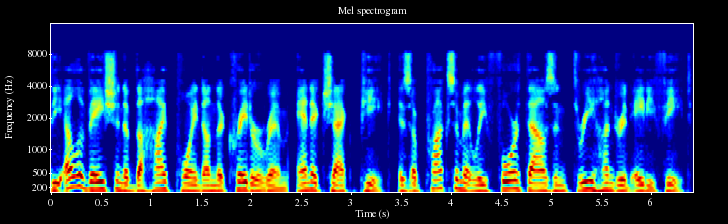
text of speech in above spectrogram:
The elevation of the high point on the crater rim, Aniakchak Peak, is approximately 4,380 feet.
